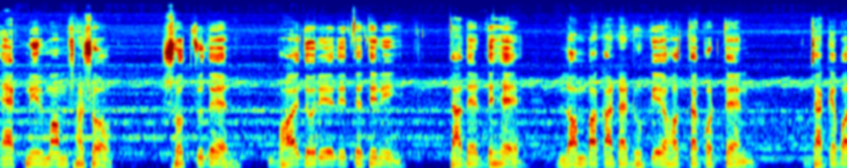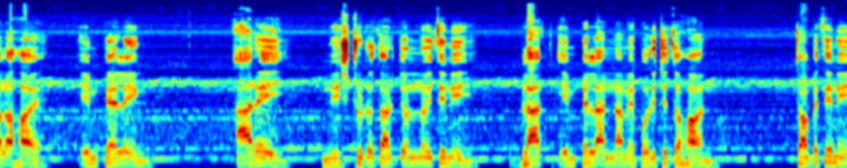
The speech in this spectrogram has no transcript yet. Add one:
এক নির্মম শাসক। শত্রুদের ভয় ধরিয়ে দিতে তিনি তাদের দেহে লম্বা কাঁটা ঢুকিয়ে হত্যা করতেন, যাকে বলা হয় ইম্পেলিং। আর এই নিষ্ঠুরতার জন্যই তিনি ব্লাড ইম্পেলার নামে পরিচিত হন। তবে তিনি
